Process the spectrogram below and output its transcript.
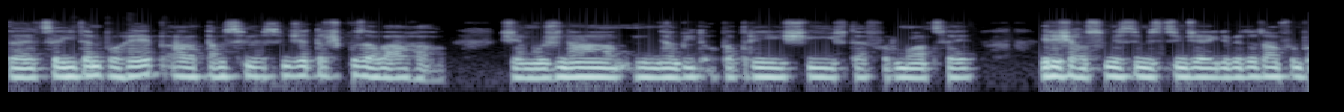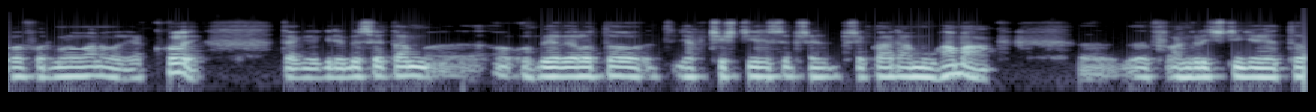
to je celý ten pohyb a tam si myslím, že trošku zaváhal, že možná měl být opatrnější v té formulaci, i když já si myslím, že kdyby to tam bylo formulováno jakkoliv, tak kdyby se tam objevilo to, jak v češtině se překládá muhamák, v angličtině je to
